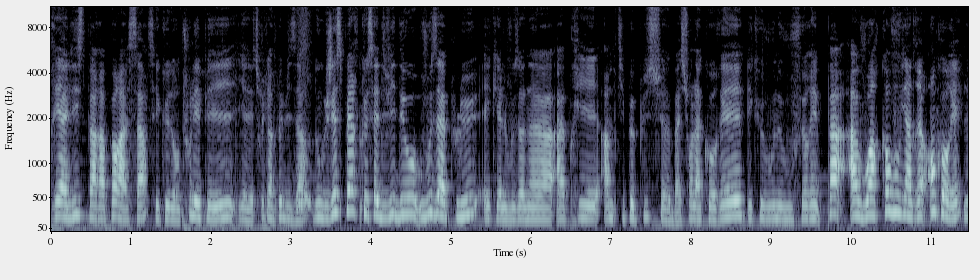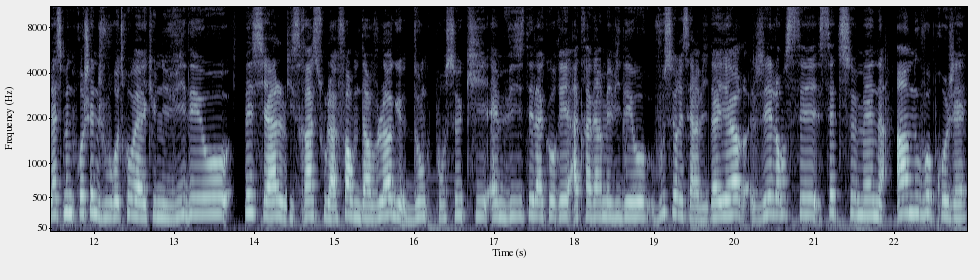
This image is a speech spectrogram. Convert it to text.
réaliste par rapport à ça. C'est que dans tous les pays il y a des trucs un peu bizarres. Donc j'espère que cette vidéo vous a et qu'elle vous en a appris un petit peu plus euh, bah, sur la Corée et que vous ne vous ferez pas avoir quand vous viendrez en Corée. La semaine prochaine, je vous retrouve avec une vidéo spéciale qui sera sous la forme d'un vlog. Donc pour ceux qui aiment visiter la Corée à travers mes vidéos, vous serez servis. D'ailleurs, j'ai lancé cette semaine un nouveau projet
